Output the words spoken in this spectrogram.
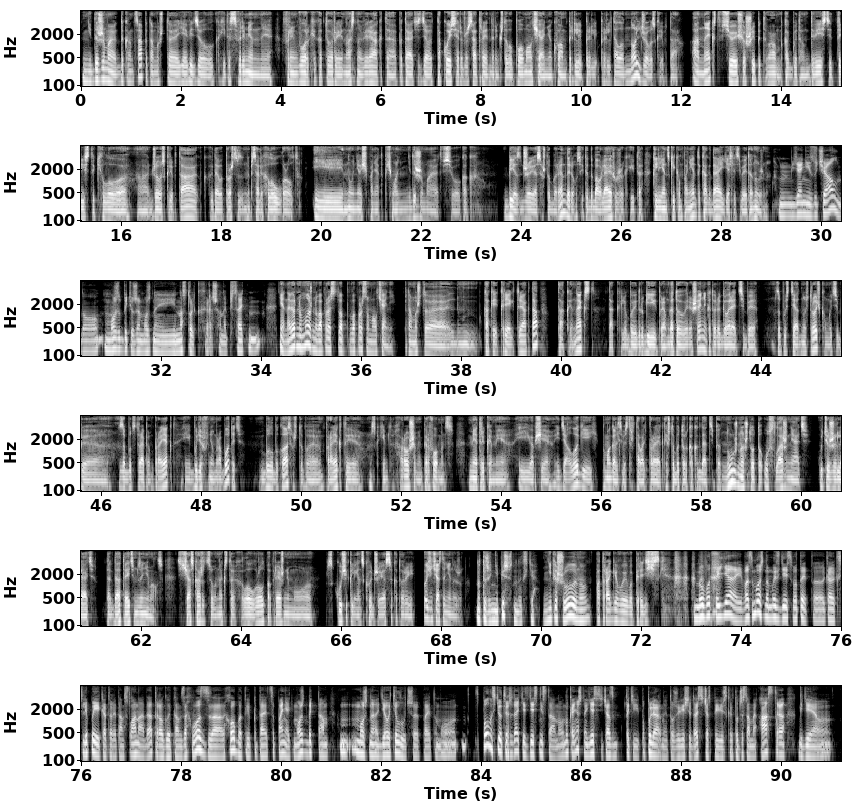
не, дожимают до конца, потому что я видел какие-то современные фреймворки, которые на основе React пытаются сделать такой сервер-сайт рендеринг, чтобы по умолчанию к вам прили, прили, прилетало 0 JavaScript, а Next все еще шипит вам как бы там 200-300 кило а, JavaScript, когда вы просто написали Hello World. И, ну, не очень понятно, почему они не дожимают все как без JS, чтобы рендерился, и ты добавляешь уже какие-то клиентские компоненты, когда и если тебе это нужно. Я не изучал, но, может быть, уже можно и настолько хорошо написать. Не, наверное, можно. Вопрос, вопрос умолчаний. Потому что как и Create React App, так и Next, так и любые другие прям готовые решения, которые говорят тебе, запусти одну строчку, мы тебе забутстрапим проект, и будешь в нем работать, было бы классно, чтобы проекты с какими-то хорошими перформанс-метриками и вообще идеологией помогали тебе стартовать проект, и чтобы только когда тебе нужно что-то усложнять, утяжелять, тогда ты этим занимался. Сейчас, кажется, у Next Hello World по-прежнему с кучей клиентского JS, который очень часто не нужен. Но ты же не пишешь на Next? Не пишу, но потрагиваю его периодически. Ну вот и я, и возможно мы здесь вот это, как слепые, которые там слона, да, трогают там за хвост, за хобот и пытаются понять. Может быть, там можно делать и лучше, поэтому полностью утверждать я здесь не стану. Ну, конечно, есть сейчас такие популярные тоже вещи, да, сейчас появились, как тот же самый Astra, где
